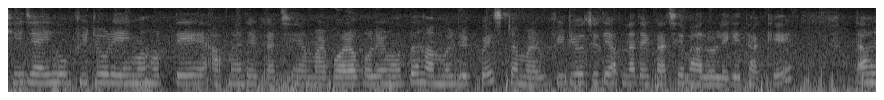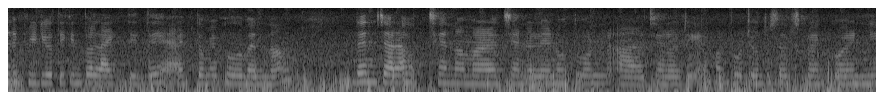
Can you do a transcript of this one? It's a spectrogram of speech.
সে যাই হোক, ভিডিওর এই মুহূর্তে আপনাদের কাছে আমার বরাবরের মতো হাম্বল রিকোয়েস্ট আমার ভিডিও যদি আপনাদের কাছে ভালো লেগে থাকে, তাহলে ভিডিওতে কিন্তু লাইক দিতে একদমই ভুলবেন না। দেন যারা হচ্ছেন আমার চ্যানেলে নতুন, আর চ্যানেলটি এখন পর্যন্ত সাবস্ক্রাইব করেননি,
